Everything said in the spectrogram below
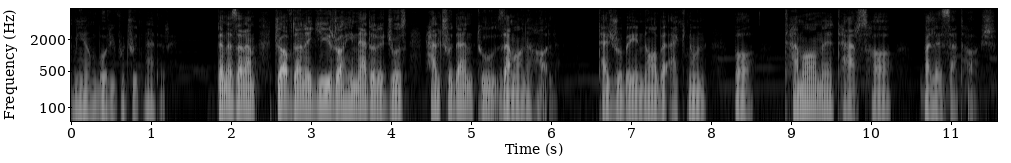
میانبری وجود نداره. به نظرم جاودانگی راهی نداره جز حل شدن تو زمان حال. تجربه ناب اکنون با تمام ترسها و لذتهاش.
